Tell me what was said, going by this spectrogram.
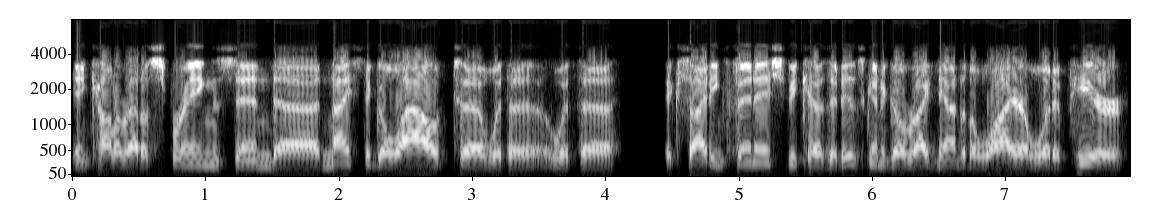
in Colorado Springs, and uh, nice to go out with a with a exciting finish because it is going to go right down to the wire. It would appear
